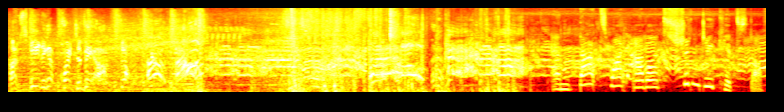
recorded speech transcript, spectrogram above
I'm speeding up quite a bit. Oh, oh, And that's why adults shouldn't do kid stuff.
